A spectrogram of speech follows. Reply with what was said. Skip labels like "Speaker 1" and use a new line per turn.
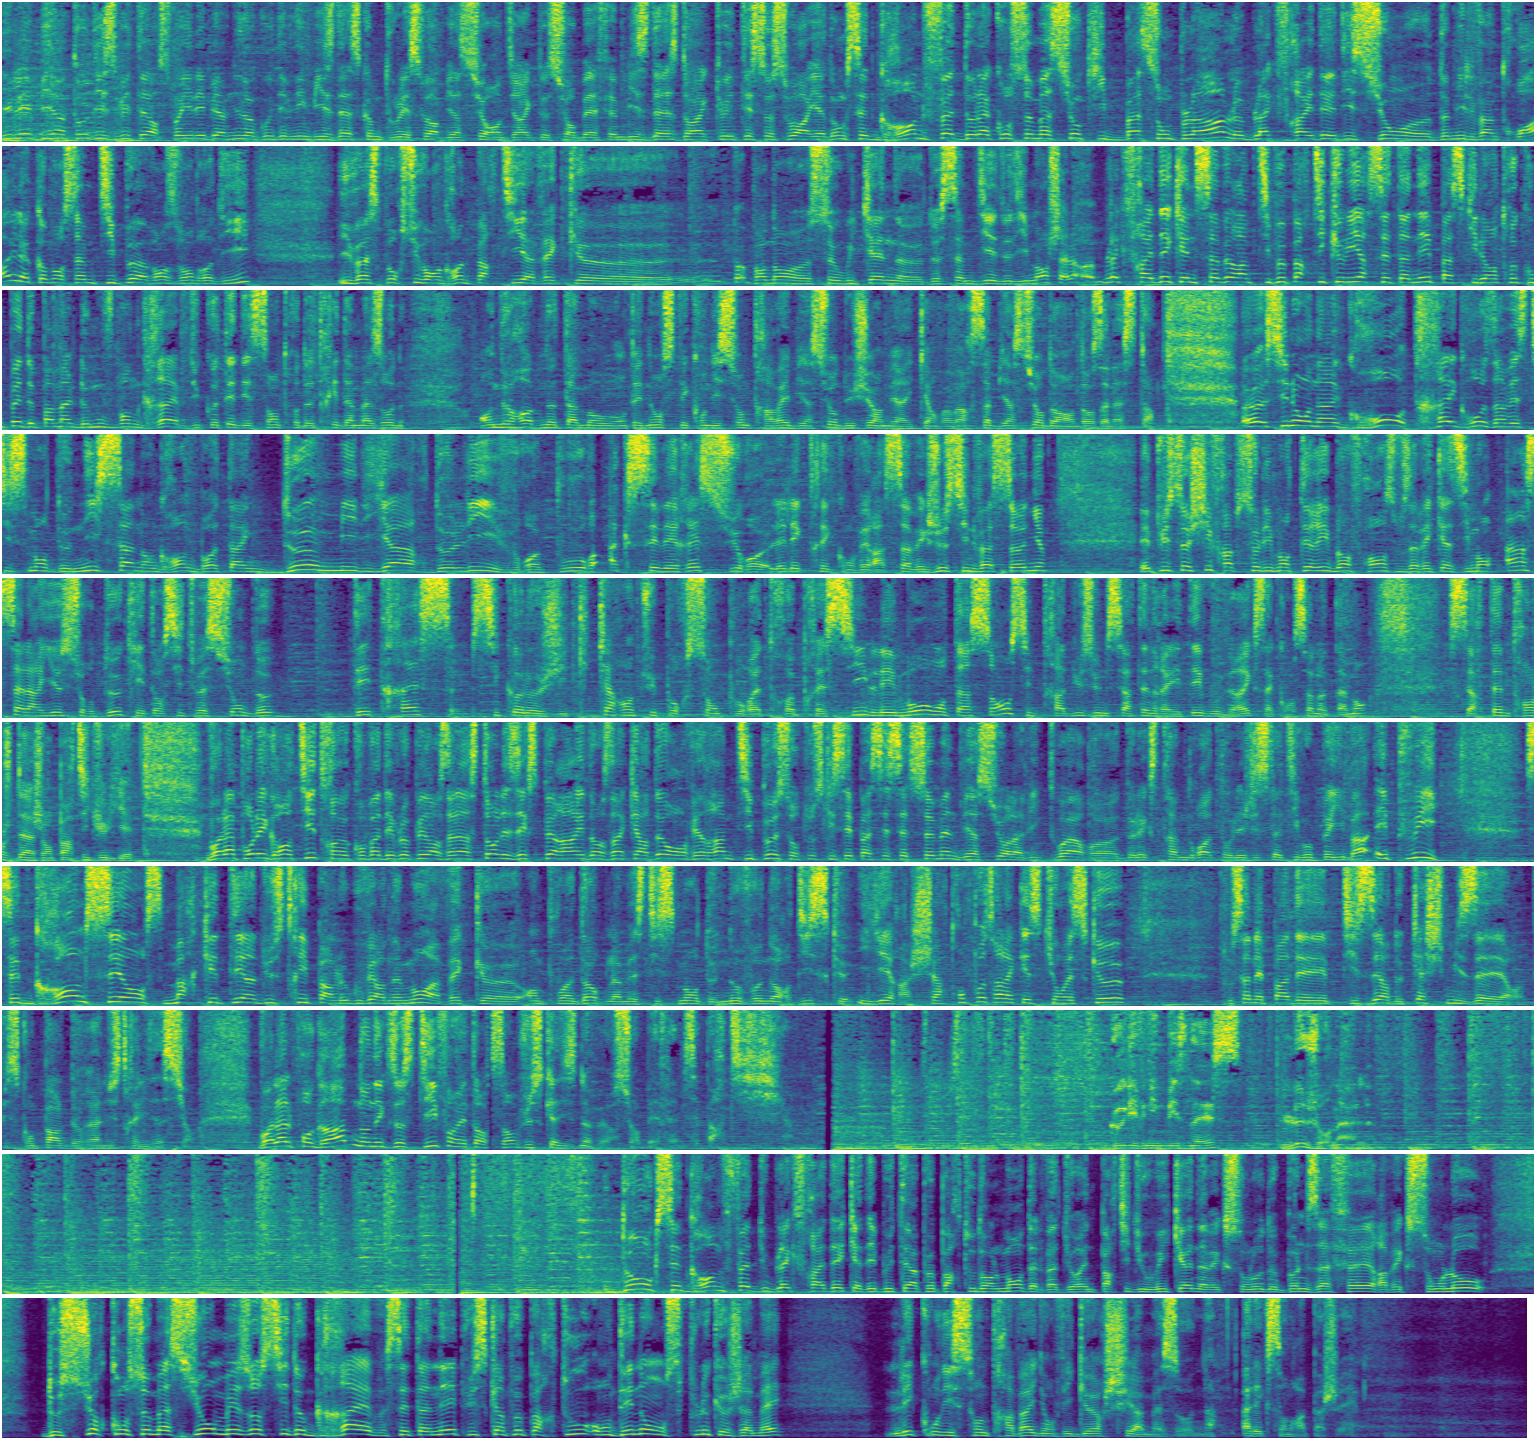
Il est bientôt 18h, soyez les bienvenus dans Good Evening Business comme tous les soirs, bien sûr en direct sur BFM Business. Dans l'actualité ce soir, il y a donc cette grande fête de la consommation qui bat son plein, le Black Friday édition 2023. Il a commencé un petit peu avant ce vendredi. Il va se poursuivre en grande partie avec euh, pendant ce week-end de samedi et de dimanche. Alors Black Friday qui a une saveur un petit peu particulière cette année parce qu'il est entrecoupé de pas mal de mouvements de grève du côté des centres de tri d'Amazon en Europe notamment où on dénonce les conditions de travail bien sûr du jeu américain. On va voir ça bien sûr dans, un instant. Euh, sinon on a un gros, très gros investissement de Nissan en Grande-Bretagne, 2 milliards de livres pour accélérer sur l'électrique. On verra ça avec Justine Vassogne. Et puis ce chiffre absolument terrible en France, vous avez quasiment un salarié sur deux qui est en situation de détresse psychologique. 48% pour être précis. Les mots ont un sens, ils traduisent une certaine réalité. Vous verrez que ça concerne notamment certaines tranches d'âge en particulier. Voilà pour les grands titres qu'on va développer dans un instant. Les experts arrivent dans un quart d'heure. On reviendra un petit peu sur tout ce qui s'est passé cette semaine. Bien sûr, la victoire de l'extrême droite aux législatives aux Pays-Bas. Et puis, cette grande séance marketée industrie par le gouvernement avec euh, en point d'orgue l'investissement de Novo Nordisk hier à Chartres. On posera la question, est-ce que tout ça n'est pas des petits airs de cache-misère puisqu'on parle de réindustrialisation? Voilà le programme non exhaustif. On est ensemble jusqu'à 19h sur BFM. C'est parti.
Good Evening Business, le journal.
Donc cette grande fête du Black Friday qui a débuté un peu partout dans le monde, elle va durer une partie du week-end avec son lot de bonnes affaires, avec son lot de surconsommation, mais aussi de grève cette année, puisqu'un peu partout, on dénonce plus que jamais les conditions de travail en vigueur chez Amazon. Alexandra Paget.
